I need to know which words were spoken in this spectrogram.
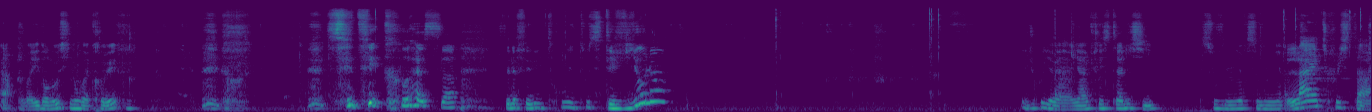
Alors, on va aller dans l'eau, sinon on va crever. C'était quoi ça? C'est la fait des trous et tout. C'était violent Et du coup, il y, a un cristal ici. Souvenir, souvenir. Light crystal.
